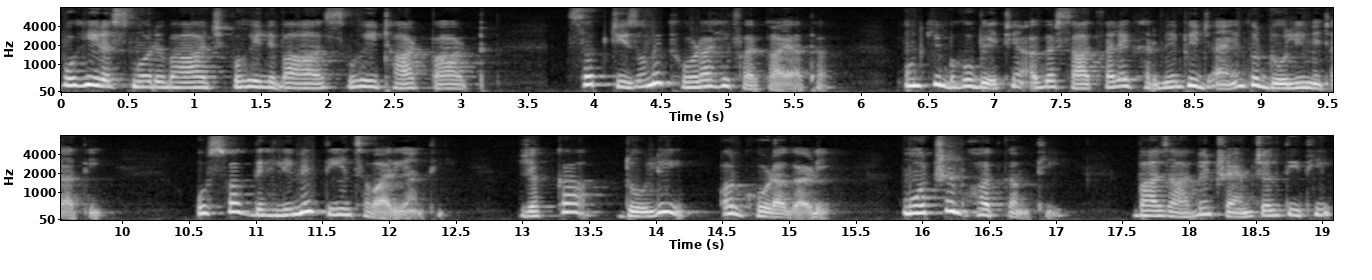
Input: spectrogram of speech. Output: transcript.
वही रस्म रिवाज वही लिबास, वही ठाट पाट सब चीज़ों में थोड़ा ही फ़र्क आया था। उनकी बहु बेटियाँ अगर साथ वाले घर में भी जाएँ तो डोली में जाती। उस वक्त दिल्ली में तीन सवारियाँ थी, यक्का, डोली और घोड़ा गाड़ी। मोटरें बहुत कम थी। बाज़ार में ट्रैम चलती थी।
